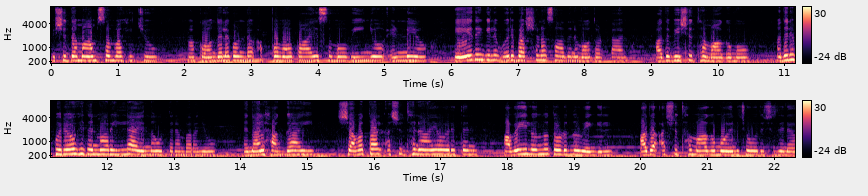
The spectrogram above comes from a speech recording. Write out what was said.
വിശുദ്ധ മാംസം വഹിച്ചു. ആ കോന്തല കൊണ്ട് അപ്പമോ പായസമോ വീഞ്ഞോ എണ്ണയോ ഏതെങ്കിലും ഒരു ഭക്ഷണ സാധനമോ തൊട്ടാൽ അത് വിശുദ്ധമാകുമോ? അതിന് പുരോഹിതന്മാർ ഇല്ല എന്ന് ഉത്തരം പറഞ്ഞു. എന്നാൽ ഹഗ്ഗായി ശവത്താൽ അശുദ്ധനായ ഒരുത്തൻ അവയിലൊന്നു തൊടുന്നുവെങ്കിൽ അത് അശുദ്ധമാകുമോ എന്ന് ചോദിച്ചതിന്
